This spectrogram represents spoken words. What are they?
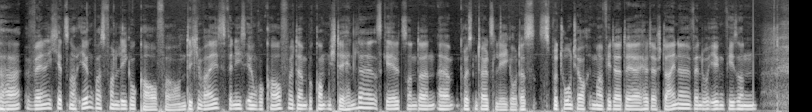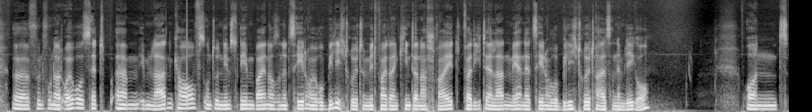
äh, wenn ich jetzt noch irgendwas von Lego kaufe und ich weiß, wenn ich es irgendwo kaufe, dann bekommt nicht der Händler das Geld, sondern äh, größtenteils Lego. Das, das betont ja auch immer wieder der Held der Steine, wenn du irgendwie so ein äh, 500-Euro-Set ähm, im Laden kaufst und du nimmst nebenbei noch so eine 10 Euro Billigtröte mit, weil dein Kind danach schreit, verdient der Laden mehr an der 10 Euro Billigtröte als an dem Lego. Und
